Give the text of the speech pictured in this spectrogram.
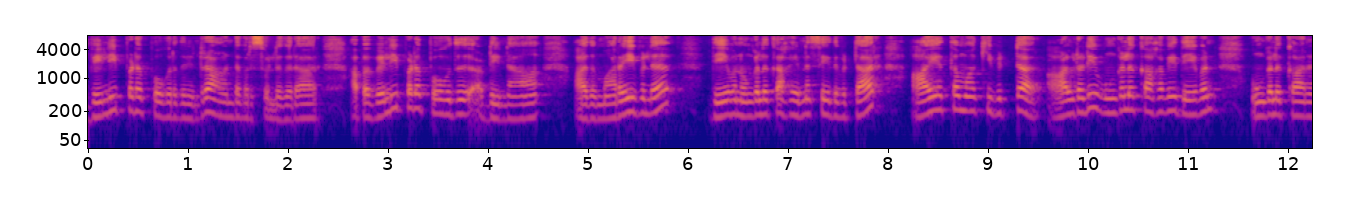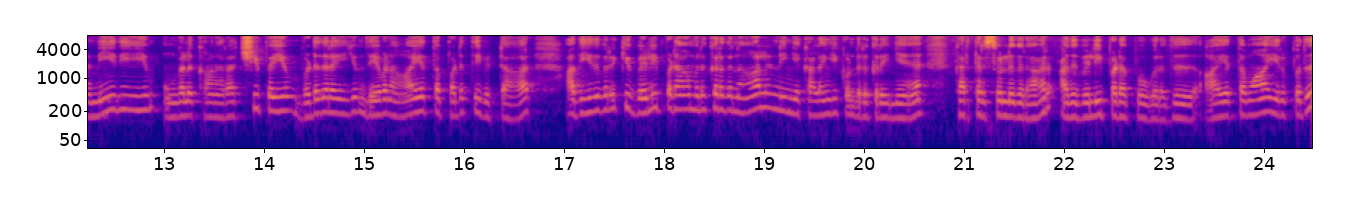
வெளிப்பட போகிறது என்று ஆண்டவர் சொல்லுகிறார். அப்போ வெளிப்பட போகுது அப்படின்னா அது மறைவில் தேவன் உங்களுக்காக என்ன செய்து விட்டார்? ஆயத்தமாக்கி விட்டார். ஆல்ரெடி உங்களுக்காகவே தேவன் உங்களுக்கான நீதியையும் உங்களுக்கான ரட்சிப்பையும் விடுதலையையும் தேவன் ஆயத்தப்படுத்தி விட்டார். அது இதுவரைக்கும் வெளிப்படாமல் இருக்கிறதுனால நீங்கள் கலங்கி கொண்டிருக்கிறீங்க. கர்த்தர் சொல்லுகிறார் அது வெளிப்பட போகிறது. ஆயத்தமாக இருப்பது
